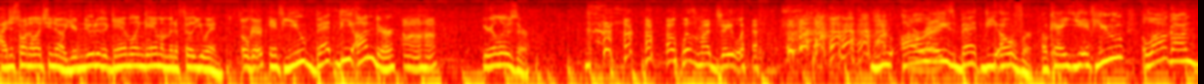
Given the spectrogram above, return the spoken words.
I just want to let you know you're new to the gambling game. I'm going to fill you in. Okay. If you bet the under, Uh-huh. you're a loser. What's my J laugh? You always bet the over, okay? If you log on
